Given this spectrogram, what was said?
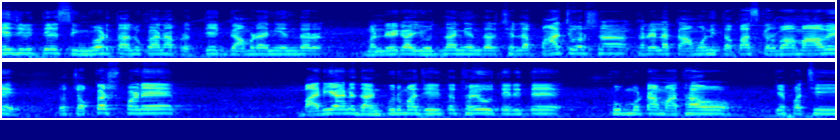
એ જ રીતે સિંગવડ તાલુકાના પ્રત્યેક ગામડાની અંદર, મનરેગા યોજનાની અંદર છેલ્લા પાંચ વર્ષના કરેલા કામોની તપાસ કરવામાં આવે, તો ચોક્કસપણે બારિયા અને ધાનપુરમાં જે રીતે થયું, તે રીતે ખૂબ મોટા માથાઓ કે પછી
